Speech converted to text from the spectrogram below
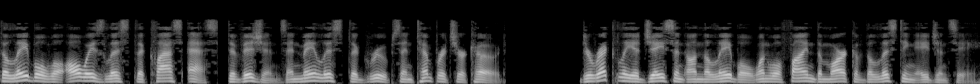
The label will always list the Class S, divisions and may list the groups and temperature code. Directly adjacent on the label one will find the mark of the listing agency.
